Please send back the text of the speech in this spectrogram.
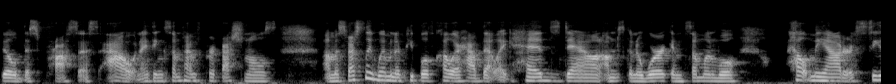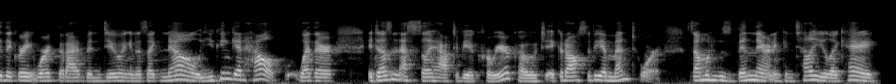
build this process out. And I think sometimes professionals, um, especially women and people of color, have that like heads down, I'm just going to work and someone will help me out or see the great work that I've been doing. And it's like, no, you can get help, whether it doesn't necessarily have to be a career coach, it could also be a mentor, someone who's been there and can tell you, like, hey,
